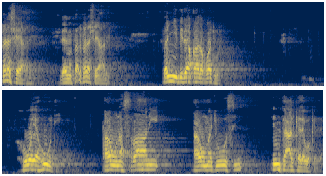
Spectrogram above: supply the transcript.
فلا شيء عليه. إذا لم يفعل فلا شيء عليه. طيب إذا قال الرجل هو يهودي أو نصراني أو مجوسي إن فعل كذا وكذا.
